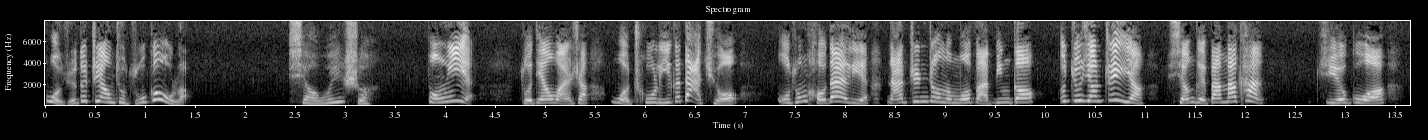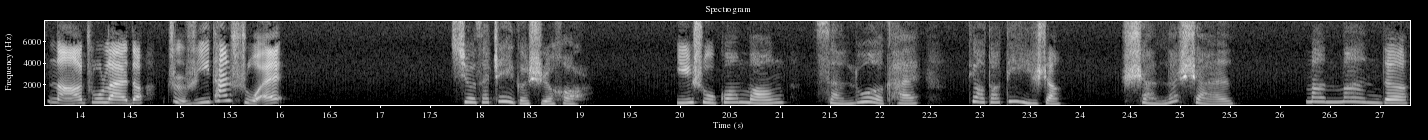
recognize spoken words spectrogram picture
我觉得这样就足够了，小薇说：“同意。”昨天晚上我出了一个大糗，我从口袋里拿真正的魔法冰糕，就像这样想给爸妈看，结果拿出来的只是一滩水。就在这个时候，一束光芒散落开，掉到地上，闪了闪，慢慢的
